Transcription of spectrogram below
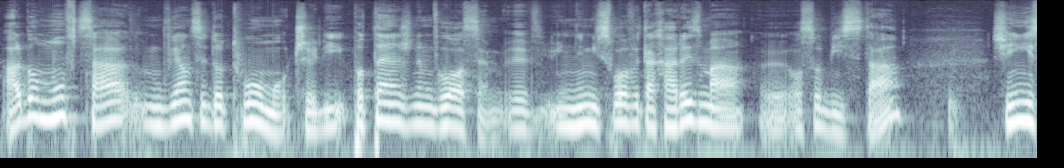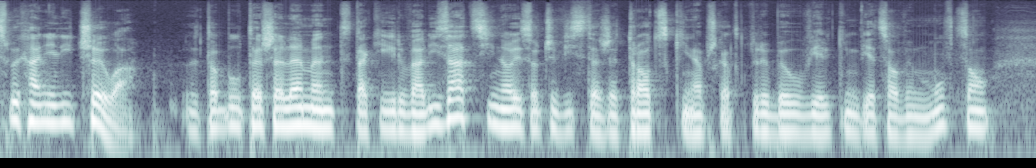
Albo mówca mówiący do tłumu, czyli potężnym głosem. Innymi słowy, ta charyzma y, osobista się niesłychanie liczyła. To był też element takiej rywalizacji. No jest oczywiste, że Trocki, na przykład, który był wielkim wiecowym mówcą, Y,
